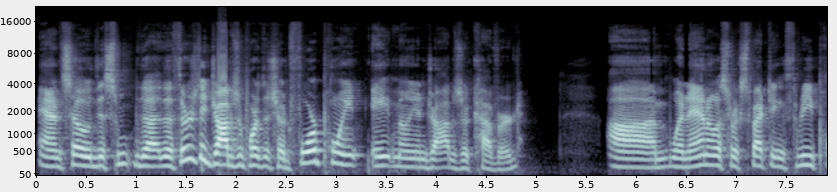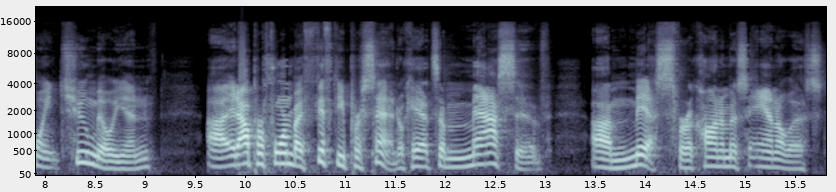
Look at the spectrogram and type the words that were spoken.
And so this the, the Thursday jobs report that showed 4.8 million jobs are covered. Um, when analysts were expecting 3.2 million, uh, it outperformed by 50%. Okay, that's a massive uh, miss for economists, analysts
